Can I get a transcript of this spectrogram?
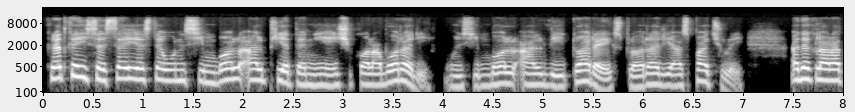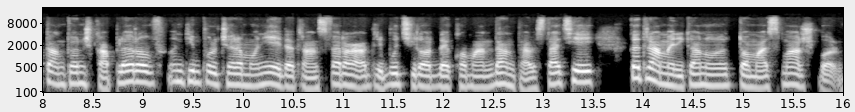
Cred că ISS este un simbol al prieteniei și colaborării, un simbol al viitoarei explorării a spațiului, a declarat Anton Shkaplerov în timpul ceremoniei de transfer a atribuțiilor de comandant al stației către americanul Thomas Marshburn.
